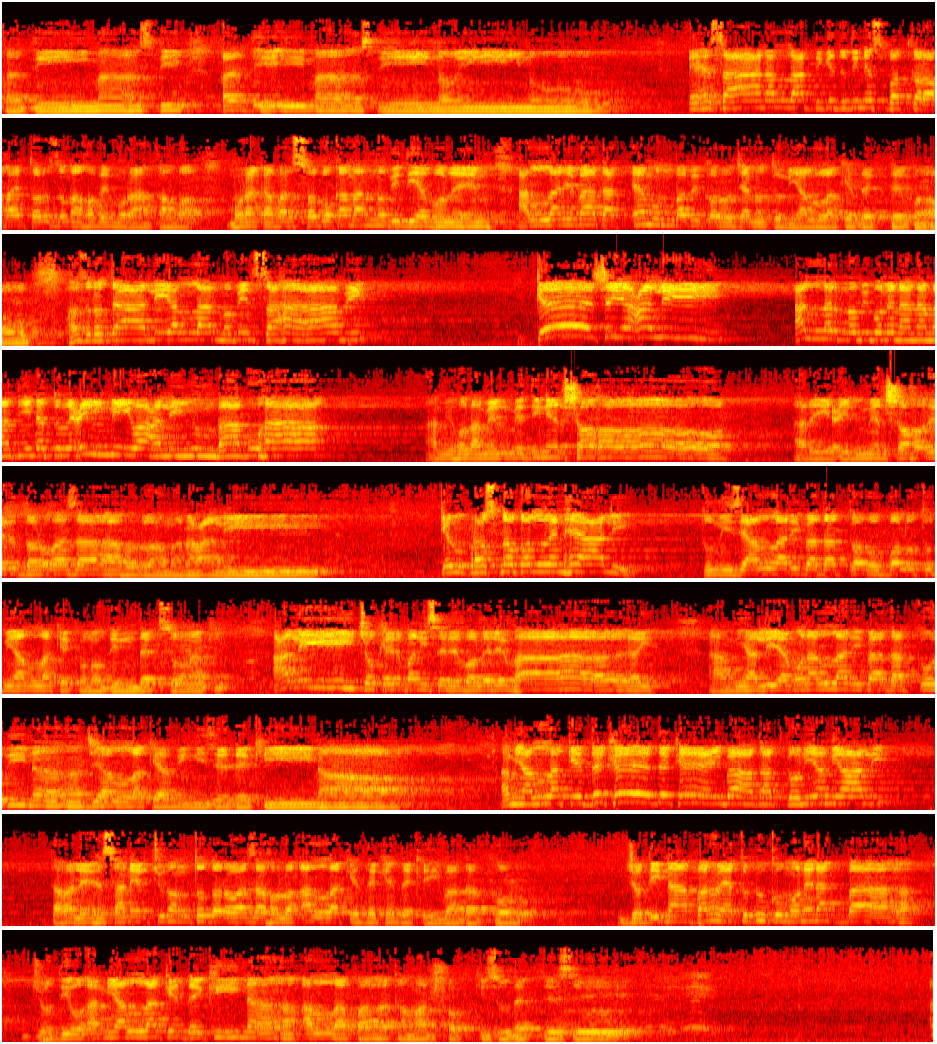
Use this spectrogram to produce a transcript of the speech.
قديم استي قديم استي نوينو এহসান আল্লাহর দিকে যদি নিষ্পত করা হয়, তর্জমা হবে মোরাকাবা। মোরাকাবার সবক আমার নবী দিয়ে বলেন, আল্লাহর এবাদাত এমন ভাবে করো যেন তুমি আল্লাহকে দেখতে পাও। হজরতে আলী আল্লাহর নবীর সাহাবি, কে সেই আলী? আল্লাহর নবী বলেন, আনা মাদিনাতুল ইলমি ওয়া আলিউন বাবুহা। আমি হলাম এলমে দিনের শহর। আর এই ইলমের শহরের দরওয়াজা হলো আমার আলী। কেউ প্রশ্ন করলেন, হে আলী, তুমি যে আল্লাহর ইবাদাত করো, বলো তুমি আল্লাহকে কোনোদিন দেখছ নাকি? আলী চোখের বাণী ছেড়ে বলে, রে ভাই, আমি আলী এমন আল্লাহর ইবাদাত করি না যে আল্লাহকে আমি নিজে দেখি না। আমি আল্লাহকে দেখে দেখে ইবাদাত করি, আমি আলী। তাহলে হেসানের চূড়ান্ত দরওয়াজা হলো আল্লাহকে দেখে দেখে ইবাদত করো। যদি না পারো এতটুকু মনে রাখবা, যদিও আমি আল্লাহকে দেখি না, আল্লাহ পাক আমার সবকিছু দেখতেছে।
